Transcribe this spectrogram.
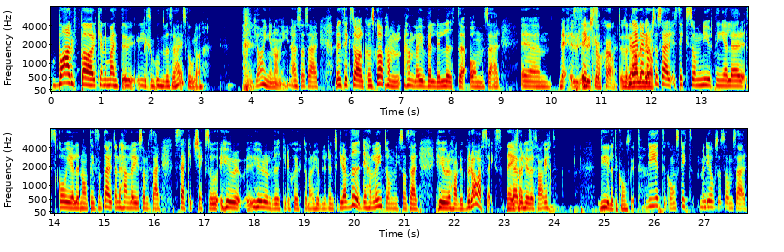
varför kan man inte liksom undervisa det här i skolan? Jag har ingen aning. Alltså, så här, men sexualkunskap handlar ju väldigt lite om så här, ehm, Nej, hur, Sex- hur ska vara skönt. Utan det Nej men också så här, sex som njutning eller skoj eller någonting sånt där. Utan det handlar ju som så här, säkert sex och hur, hur undviker du sjukdomar och hur blir du inte gravid. Det handlar ju inte om liksom så här, hur har du bra sex Nej, överhuvudtaget. om, det är lite konstigt. Det är jättekonstigt. Men det är också som så här,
